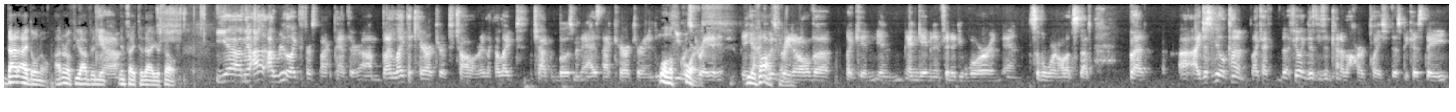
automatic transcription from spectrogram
that I don't know. I don't know if you have any yeah. insight to that yourself. Yeah, I mean, I, I really like the first Black Panther, um, but I like the character of T'Challa. Right, like I liked Chadwick Boseman as that character, and he, well, of he course, was great. he yeah, was awesome. He was great in all the like in, in Endgame and Infinity War and, and Civil War and all that stuff. But I just feel kind of like I, I, feel like Disney's in kind of a hard place with this because they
